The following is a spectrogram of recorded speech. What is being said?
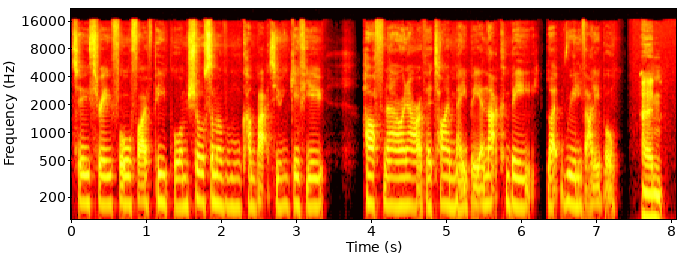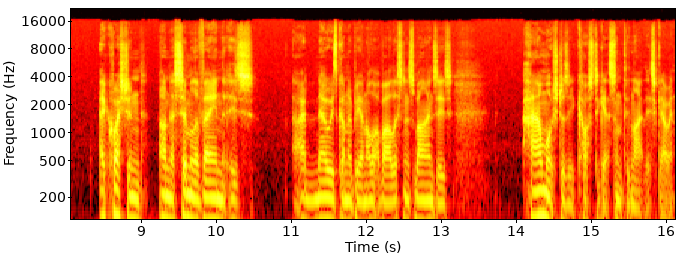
two, three, four, five people. I'm sure some of them will come back to you and give you half an hour, an hour of their time, maybe, and that can be like really valuable. And a question on a similar vein that is, I know, is going to be on a lot of our listeners' minds is how much does it cost to get something like this going?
